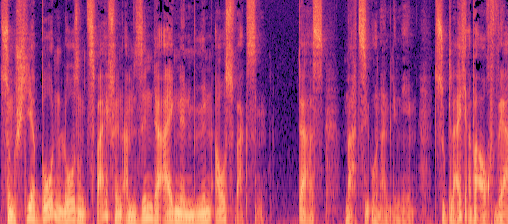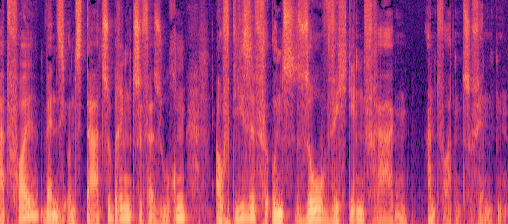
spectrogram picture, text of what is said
zum schier bodenlosen Zweifeln am Sinn der eigenen Mühen auswachsen. Das macht sie unangenehm, zugleich aber auch wertvoll, wenn sie uns dazu bringt, zu versuchen, auf diese für uns so wichtigen Fragen Antworten zu finden.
